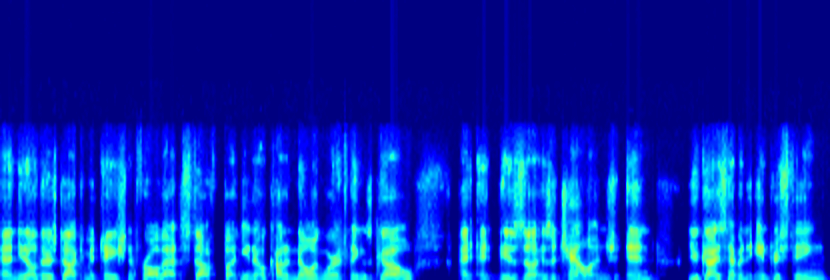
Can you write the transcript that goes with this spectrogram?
and you know, there's documentation for all that stuff. But you know, kind of knowing where things go is uh, is a challenge. And you guys have an interesting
